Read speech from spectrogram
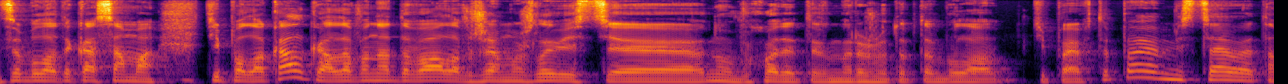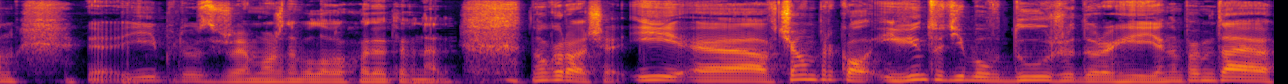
Це була така сама, типу, локалка, але вона давала вже можливість е, ну, виходити в мережу. Тобто була типу, FTP місцеве там, е, і плюс вже можна було виходити в нет. Ну, коротше, і е, в чому прикол? І він тоді був дуже дорогий. Я не пам'ятаю,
